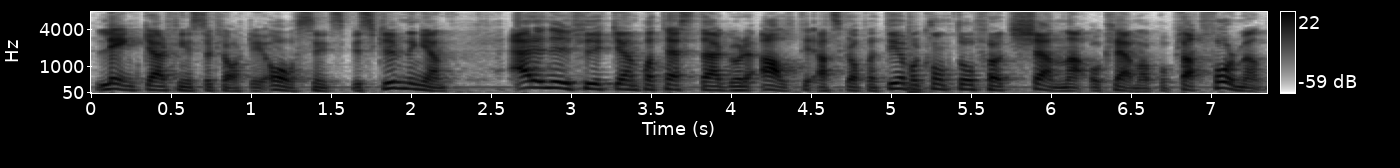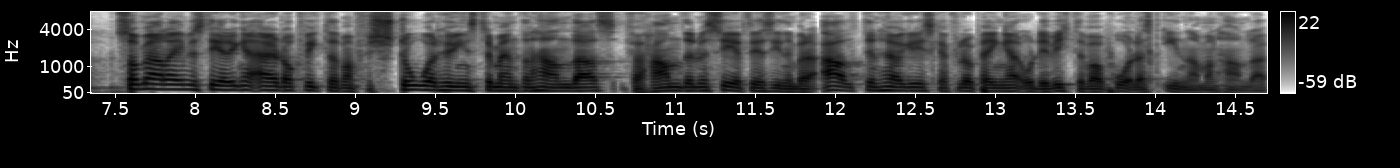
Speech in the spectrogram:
Länkar finns såklart i avsnittsbeskrivningen. Är du nyfiken på att testa går det alltid att skapa ett demokonto för att känna och klämma på plattformen. Som med alla investeringar är det dock viktigt att man förstår hur instrumenten handlas. För handel med CFDs innebär alltid en hög risk att förlora pengar och det är viktigt att vara påläst innan man handlar.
